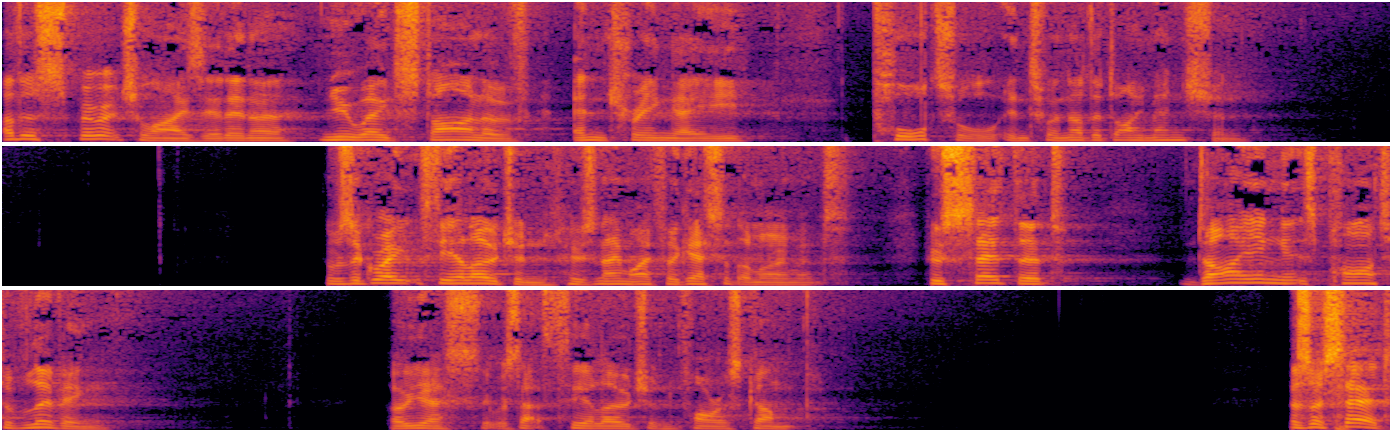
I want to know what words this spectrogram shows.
Others spiritualize it in a new age style of entering a portal into another dimension. There was a great theologian whose name I forget at the moment who said that dying is part of living. Oh, yes, it was that theologian, Forrest Gump. As I said,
